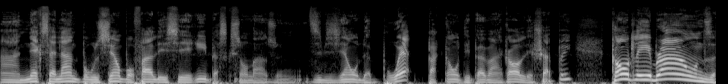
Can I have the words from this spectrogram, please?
en excellente position pour faire les séries parce qu'ils sont dans une division de boîte. Par contre, ils peuvent encore l'échapper. Contre les Browns,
